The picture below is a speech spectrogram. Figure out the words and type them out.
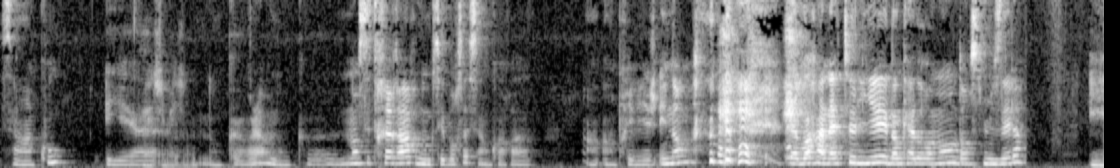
Ça a un coût. Et euh, Ouais, donc euh, voilà, donc euh, non, c'est très rare, donc c'est pour ça c'est encore un, un privilège énorme d'avoir un atelier d'encadrement dans ce musée-là. Et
